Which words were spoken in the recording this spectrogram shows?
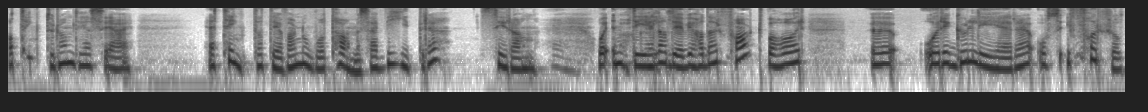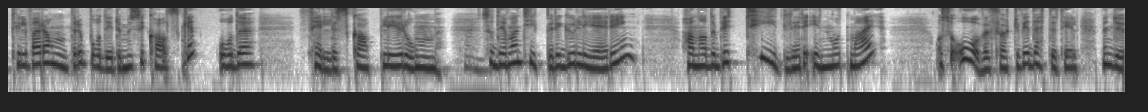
Hva tenkte du om det, sier jeg. Jeg tenkte at det var noe å ta med seg videre, sier han. Og en del av det vi hadde erfart, var eh, å regulere oss i forhold til hverandre, både i det musikalske og det fellesskapelige rom. Så det var en type regulering. Han hadde blitt tydeligere inn mot meg, og så overførte vi dette til Men du,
